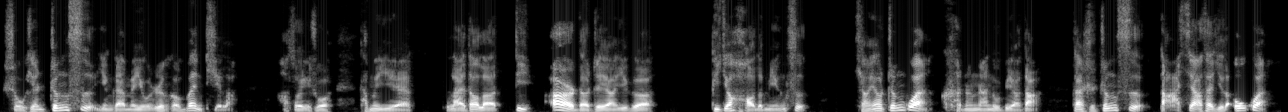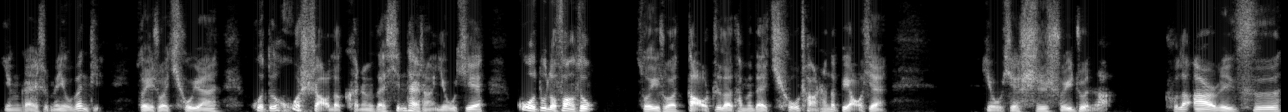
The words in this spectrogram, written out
首先争四应该没有任何问题了啊，所以说他们也来到了第二的这样一个比较好的名次，想要争冠可能难度比较大，但是争四打下赛季的欧冠应该是没有问题。所以说球员或多或少的可能在心态上有些过度的放松，所以说导致了他们在球场上的表现有些失水准了。除了阿尔维斯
